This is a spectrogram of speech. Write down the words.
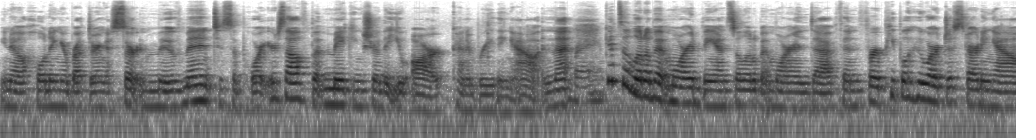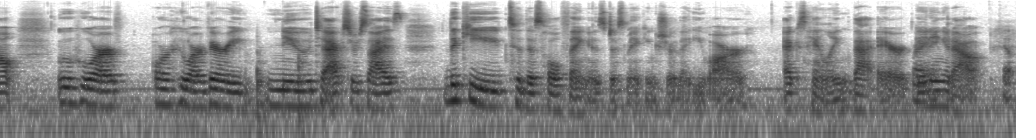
you know, holding your breath during a certain movement to support yourself, but making sure that you are kind of breathing out. And that Right. gets a little bit more advanced, a little bit more in depth. And for people who are just starting out, who who are or who are very new to exercise, the key to this whole thing is just making sure that you are exhaling that air, Right. getting it out. Yep.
